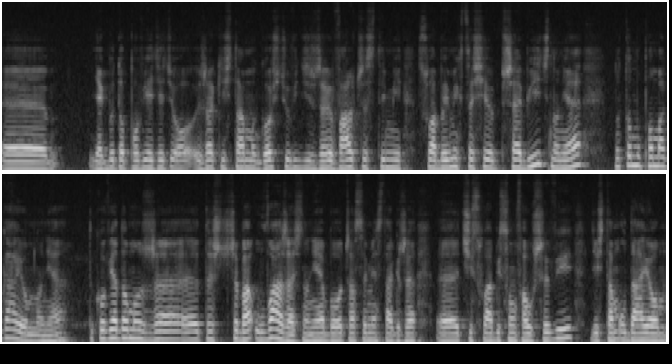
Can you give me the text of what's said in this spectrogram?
e, jakby to powiedzieć, o, że jakiś tam gościu widzisz, że walczy z tymi słabymi, chce się przebić, no nie, no to mu pomagają, no nie. Tylko wiadomo, że e, też trzeba uważać, no nie, bo czasem jest tak, że e, ci słabi są fałszywi, gdzieś tam udają,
